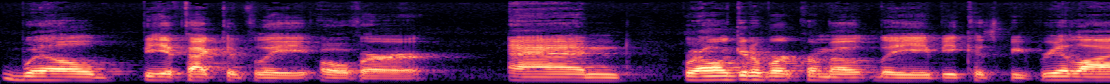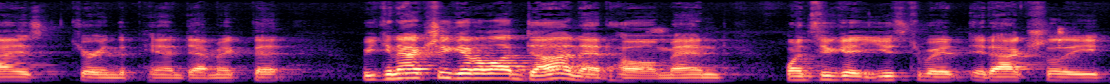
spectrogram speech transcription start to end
will be effectively over and we're all going to work remotely because we realized during the pandemic that we can actually get a lot done at home and once you get used to it it actually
